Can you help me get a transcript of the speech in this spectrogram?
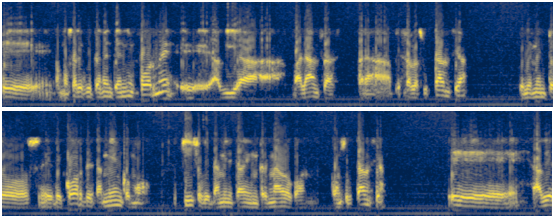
eh, como sale justamente en el informe, eh, había balanzas para pesar la sustancia, elementos de corte también, como cuchillo que también estaba impregnado con, con sustancia. Eh, había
